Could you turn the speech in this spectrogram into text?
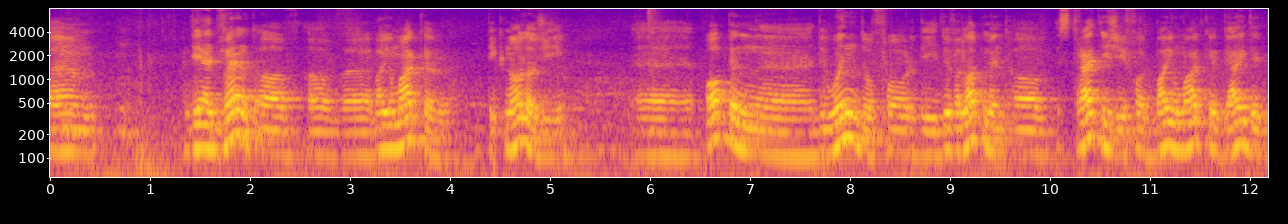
um, the advent of, of uh, biomarker technology uh, open uh, the window for the development of strategy for biomarker guided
